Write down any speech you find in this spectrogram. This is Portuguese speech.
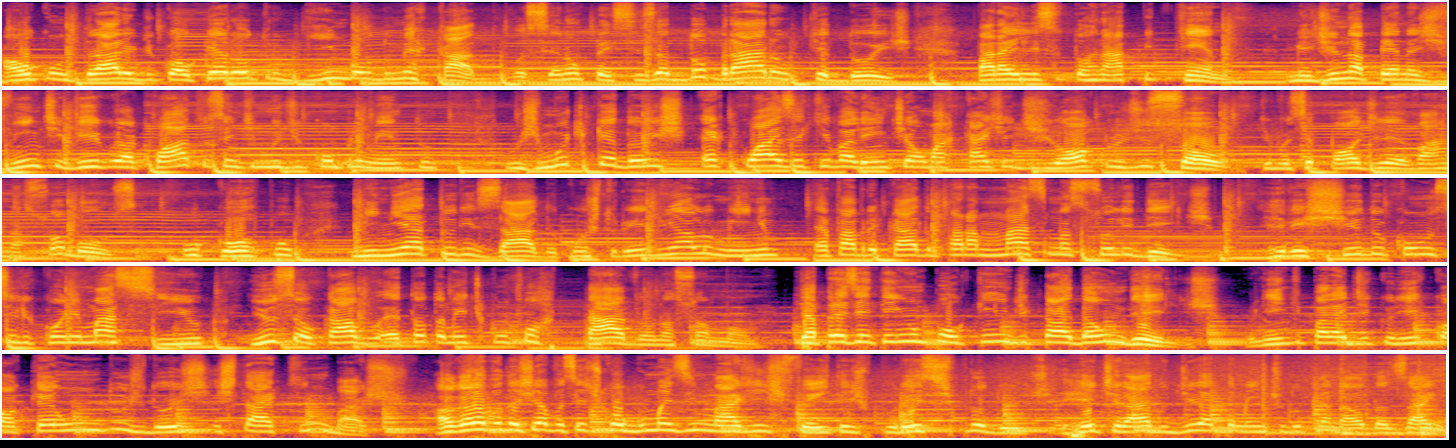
Ao contrário de qualquer outro gimbal do mercado, você não precisa dobrar o Q2 para ele se tornar pequeno. Medindo apenas 20,4 cm de comprimento, os Multi Q2 é quase equivalente a uma caixa de óculos de sol que você pode levar na sua bolsa. O corpo, miniaturizado, construído em alumínio, é fabricado para máxima solidez, revestido com um silicone macio e o seu cabo é totalmente confortável na sua mão. Te apresentei um pouquinho de cada um deles. O link para adquirir qualquer um dos dois está aqui embaixo. Agora eu vou deixar vocês com algumas imagens feitas por esses produtos, retirado diretamente do canal da Zain.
